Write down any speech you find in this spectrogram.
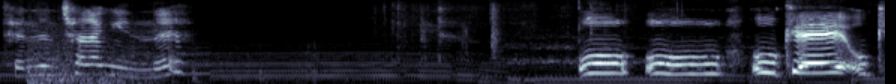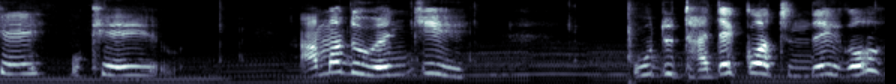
되는 차량이 있네. 오, 오, 오, 오케이, 오케이, 오케이. 아마도 왠지 모두 다 될 것 같은데, 이거?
